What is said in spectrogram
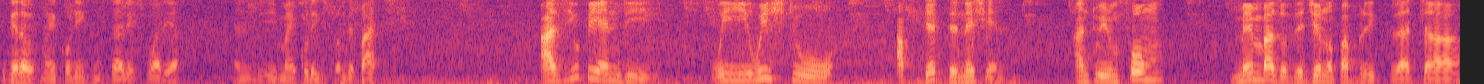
together with my colleagues, Mr. Alex Waria, and uh, my colleagues from the party. As UPND, we wish to update the nation and to inform members of the general public that uh,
